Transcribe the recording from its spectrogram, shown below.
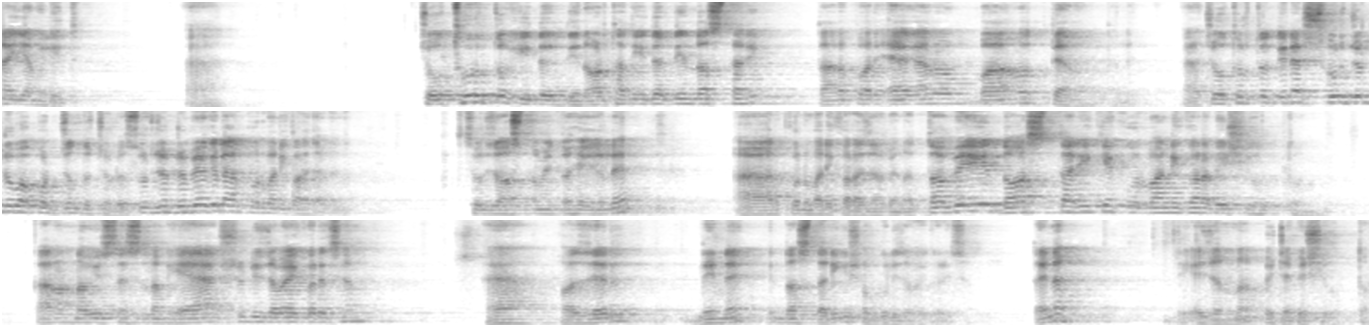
আয়ামিল ঈদ। হ্যাঁ। চতুর্থ ঈদের দিন, অর্থাৎ ঈদের দিন দশ তারিখ, তারপর এগারো, বারো, তেরো। হ্যাঁ চতুর্থ দিনের সূর্য ডুবা পর্যন্ত চলবে। সূর্য ডুবে গেলে আর কোরবানি করা যাবে না। সূর্য অস্তমিত হয়ে গেলে আর কোরবানি করা যাবে না। তবে দশ তারিখে কোরবানি করা বেশি উত্তম। কারণ নবী ইসলাম একশোটি জবাই করেছেন। হ্যাঁ হজের দিনে দশ তারিখে সবগুলি জবাই করেছেন। তাই না? এই জন্য ওইটা বেশি উত্তম।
